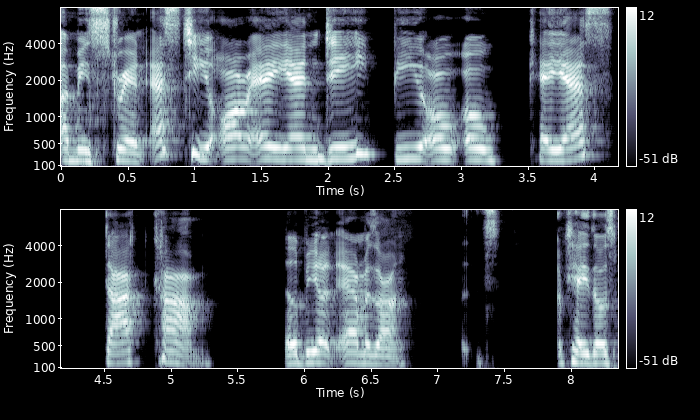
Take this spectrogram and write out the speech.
I mean Strand S T R A N D B O O K S dot com. It'll be on Amazon. It's- okay, those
